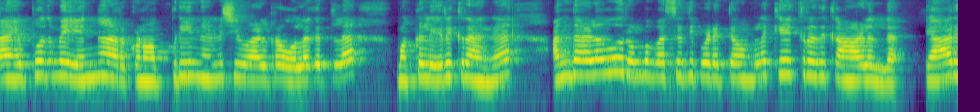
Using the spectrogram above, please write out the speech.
தான் எப்போதுமே எங்கா இருக்கணும் அப்படின்னு நினச்சி வாழ்கிற உலகத்தில் மக்கள் இருக்கிறாங்க. அந்த அளவு ரொம்ப வசதி படைத்தவங்கள கேட்கறதுக்கு ஆள் இல்லை. யாரு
